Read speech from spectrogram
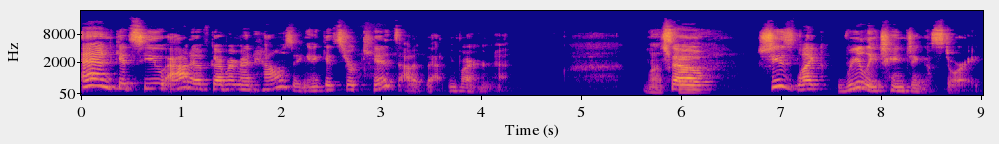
And gets you out of government housing and gets your kids out of that environment. That's So good. she's like really changing the story.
